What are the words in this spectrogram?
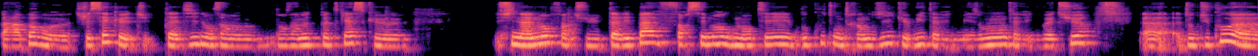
par rapport au. Je sais que tu t'as dit dans un dans un autre podcast que finalement, enfin, tu t'avais pas forcément augmenté beaucoup ton train de vie. Que oui, tu avais une maison, tu avais une voiture. Euh, donc du coup, euh,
